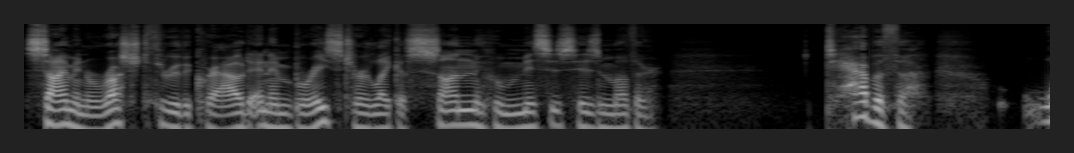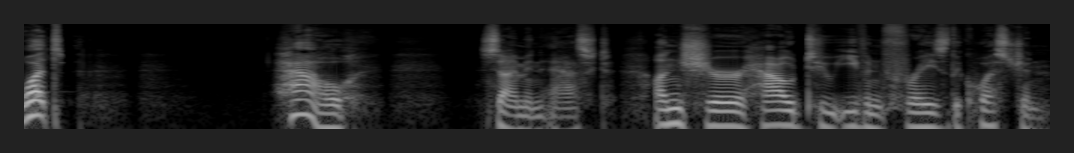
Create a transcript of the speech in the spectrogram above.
Simon rushed through the crowd and embraced her like a son who misses his mother. Tabitha, what? How? Simon asked, unsure how to even phrase the question.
